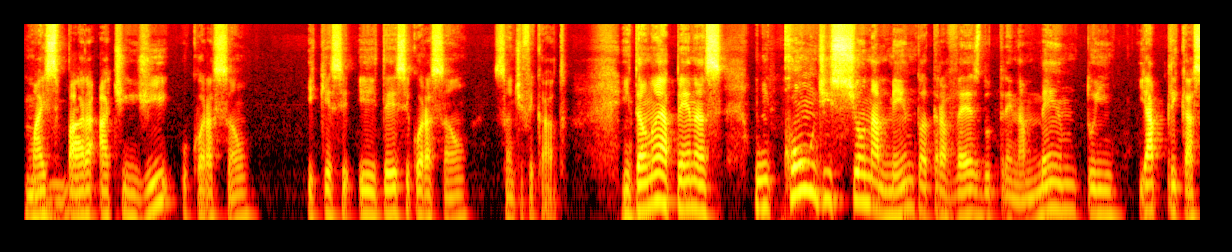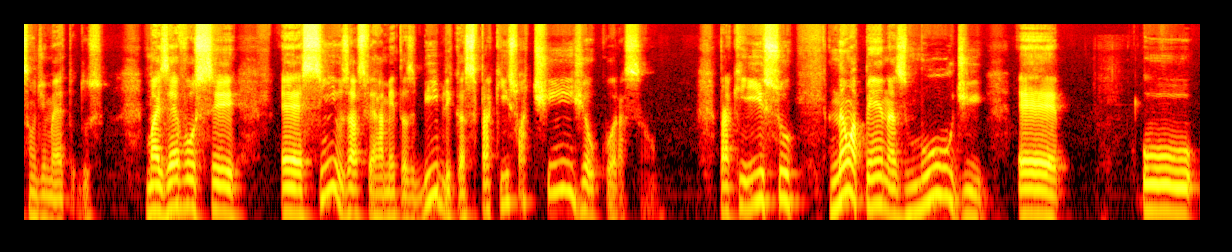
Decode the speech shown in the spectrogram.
mas para atingir o coração e, que esse, e ter esse coração santificado. Então não é apenas um condicionamento através do treinamento e, e aplicação de métodos, mas é você é, sim usar as ferramentas bíblicas para que isso atinja o coração, para que isso não apenas mude é, o,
